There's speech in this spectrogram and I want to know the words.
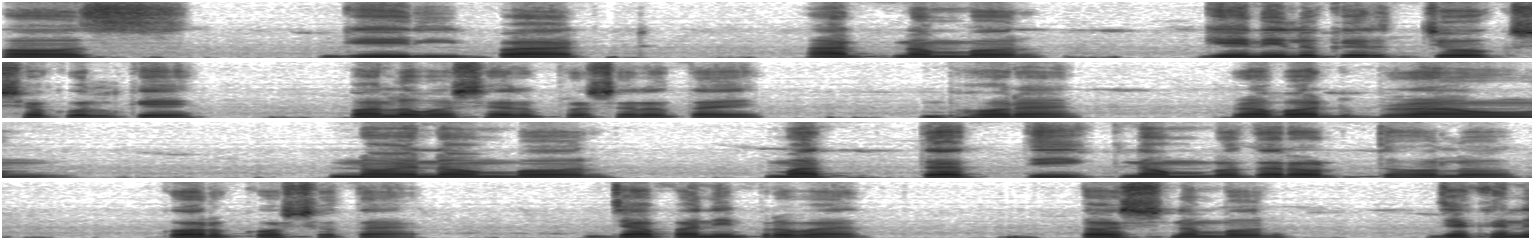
হস গিলবার্ট। আট নম্বর, জ্ঞানী লোকের চোখ সকলকে ভালোবাসার প্রসারতায় ভরা। Robert Brown. নয় নম্বর মাত্রাত্মিক নম্রতার অর্থ হল কর্কশতা, জাপানি প্রবাদ। দশ নম্বর, যেখানে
